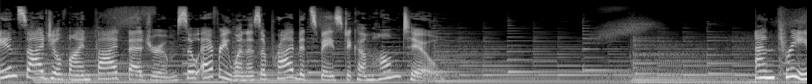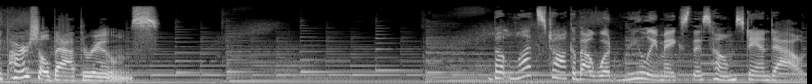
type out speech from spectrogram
Inside, you'll find five bedrooms, so everyone has a private space to come home to. And three partial bathrooms. But let's talk about what really makes this home stand out.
